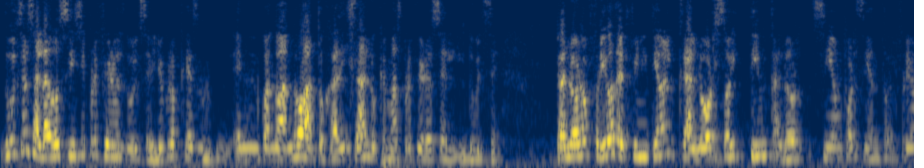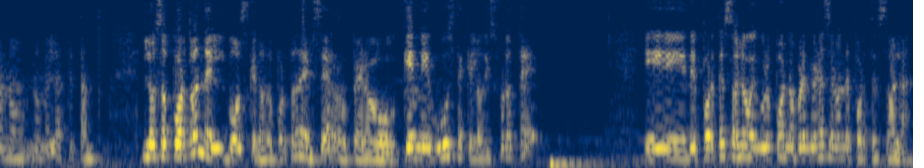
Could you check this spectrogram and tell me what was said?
Dulce salado, sí, sí prefiero el dulce. Yo creo que es, en, cuando ando antojadiza, lo que más prefiero es el dulce. Calor o frío, definitivamente el calor, soy team calor, 100%, el frío no, no me late tanto. Lo soporto en el bosque, lo soporto en el cerro, pero que me guste, que lo disfrute. Eh, deporte solo o en grupo, no prefiero hacer un deporte sola.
